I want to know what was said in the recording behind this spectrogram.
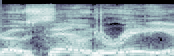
Electro Sound Radio.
